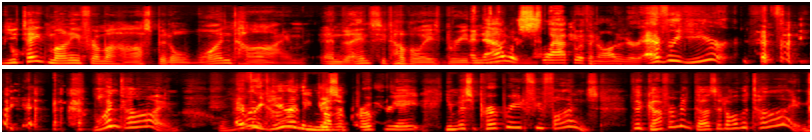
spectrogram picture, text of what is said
you take money from a hospital one time, and the NCAA is breathing. And now we're slapped with an auditor every year. Every year. one time. Every one year you misappropriate you misappropriate a few funds. The government does it all the time.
